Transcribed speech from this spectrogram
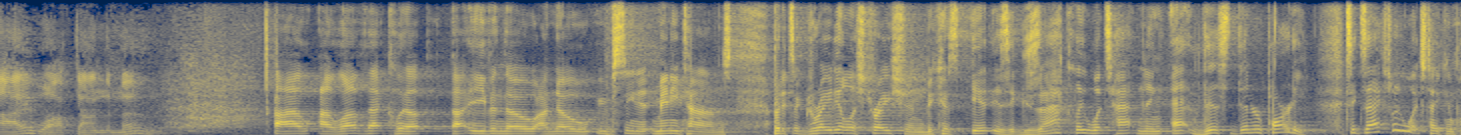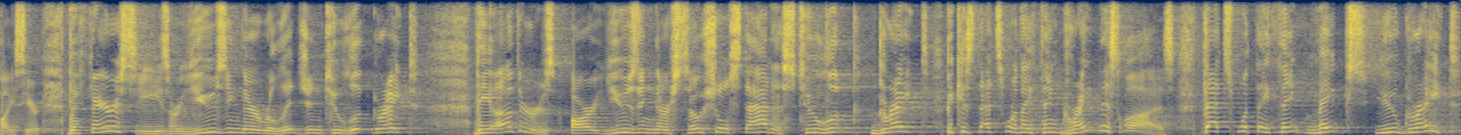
I walked on the moon. I, I love that clip, uh, even though I know you've seen it many times. But it's a great illustration because it is exactly what's happening at this dinner party. It's exactly what's taking place here. The Pharisees are using their religion to look great. The others are using their social status to look great because that's where they think greatness lies. That's what they think makes you great.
